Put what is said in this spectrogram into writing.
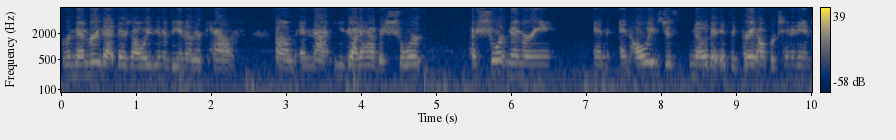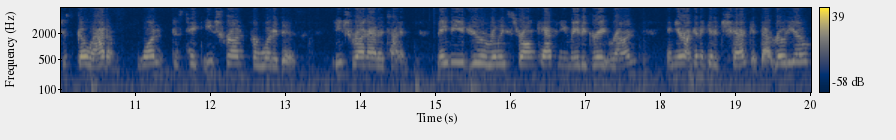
Remember that there's always going to be another calf, um, and that you got to have a short a short memory, and and always just know that it's a great opportunity, and just go at them. One, just take each run for what it is, each run at a time maybe you drew a really strong calf and you made a great run and you're not going to get a check at that rodeo,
